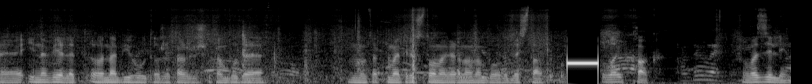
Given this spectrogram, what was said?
е, і на велі, о, на бігу теж кажуть, що там буде ну так метрів 100, мабуть, набору, десь так. Лайфхак. Вазелін.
